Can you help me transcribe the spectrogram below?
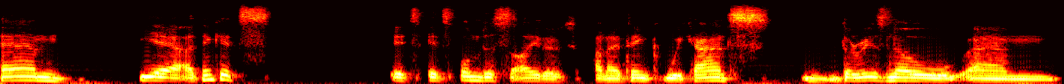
Um, yeah, I think it's it's it's undecided, and I think we can't. There is no um,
